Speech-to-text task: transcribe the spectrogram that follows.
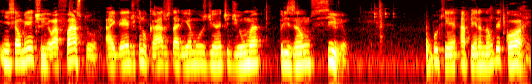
Inicialmente, eu afasto a ideia de que, no caso, estaríamos diante de uma prisão civil, porque a pena não decorre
